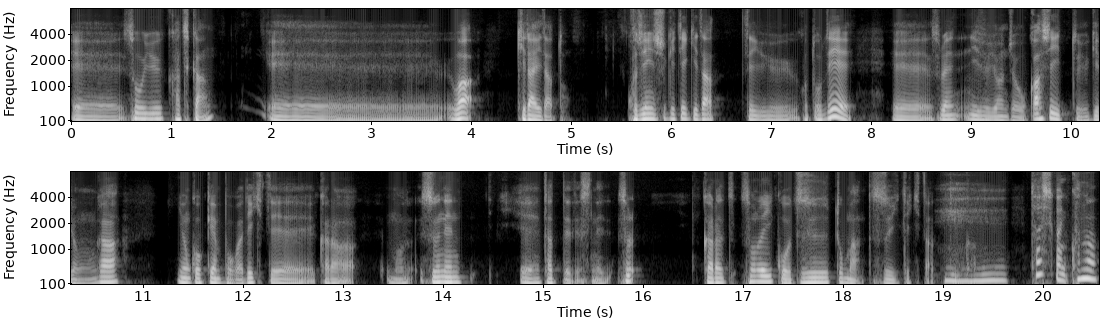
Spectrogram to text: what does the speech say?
えーそういう価値観、えーは嫌いだと。個人主義的だっていうことで、えーそれ24条おかしいという議論が、日本国憲法ができてからもう数年、えー経ってですね、それから、それ以降ずっとまあ続いてきたっていうか。確かにこの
